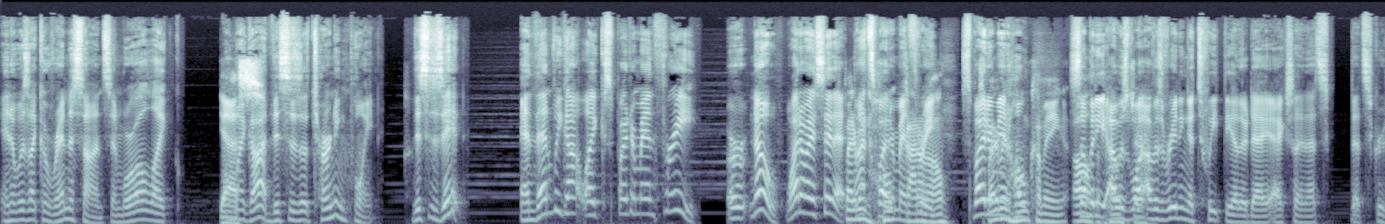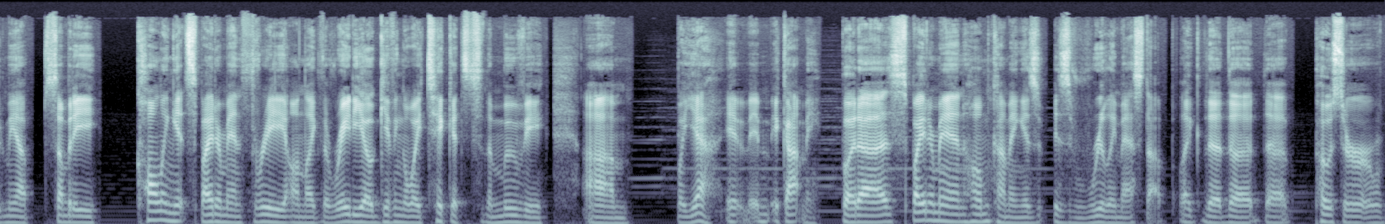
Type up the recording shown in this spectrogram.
and it was like a renaissance, and we're all like, Yes. Oh my god, this is a turning point. This is it. And then we got like Spider-Man 3. Or no, why do I say that? Spider-Man Not Spider-Man Home- I don't 3. know. Spider-Man, Spider-Man Home- Homecoming. Oh, Somebody the I was. I was reading a tweet the other day actually that's that screwed me up. Somebody calling it Spider-Man 3 on like the radio giving away tickets to the movie. Um but yeah, it it, it got me. But uh Spider-Man Homecoming is is really messed up. Like the the the poster or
